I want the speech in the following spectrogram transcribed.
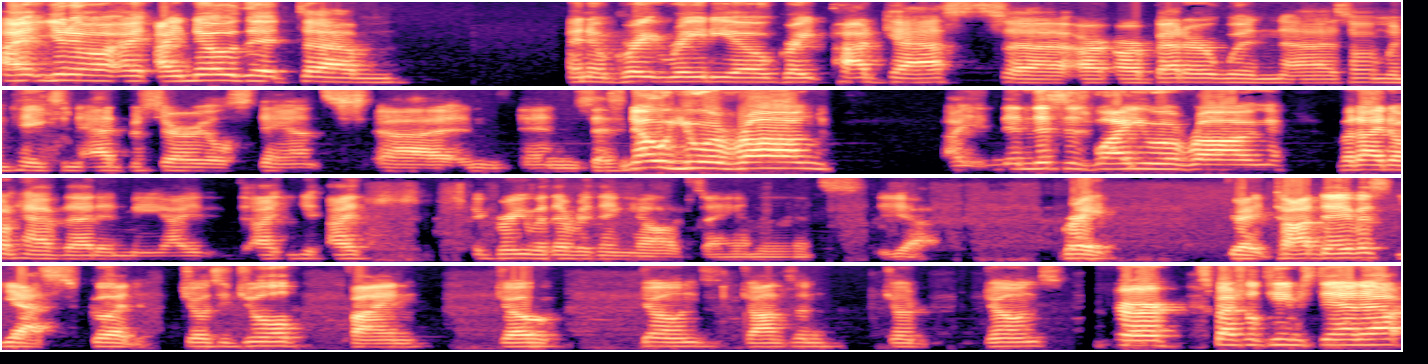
I you know I, I know that um, I know great radio, great podcasts uh, are, are better when uh, someone takes an adversarial stance uh, and, and says, "No, you were wrong." I, and this is why you were wrong. But I don't have that in me. I I, I agree with everything y'all are saying. It's yeah, great, great. Todd Davis, yes, good. Josey Jewell, fine. Joe Jones Johnson, Joe Jones, sure. Special team standout.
